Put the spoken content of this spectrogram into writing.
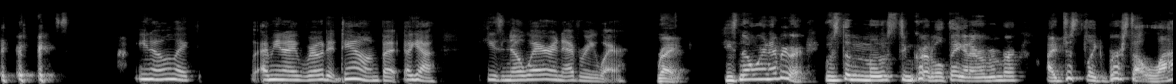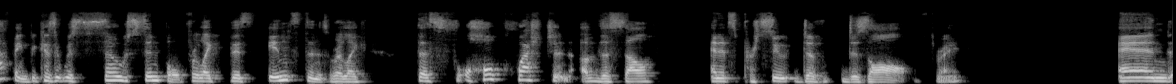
you know, like, I mean, I wrote it down, but oh, yeah, he's nowhere and everywhere. Right. He's nowhere and everywhere. It was the most incredible thing. And I remember I just like burst out laughing because it was so simple for like this instance where like this whole question of the self and its pursuit di- dissolved, right? And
